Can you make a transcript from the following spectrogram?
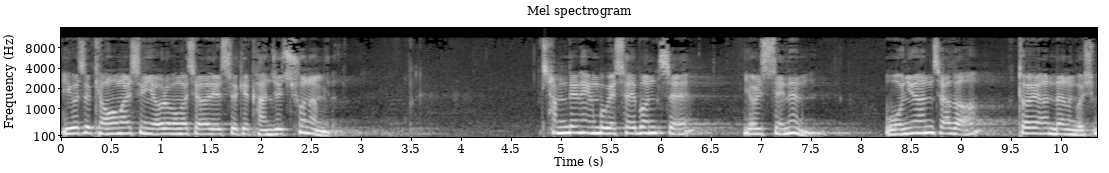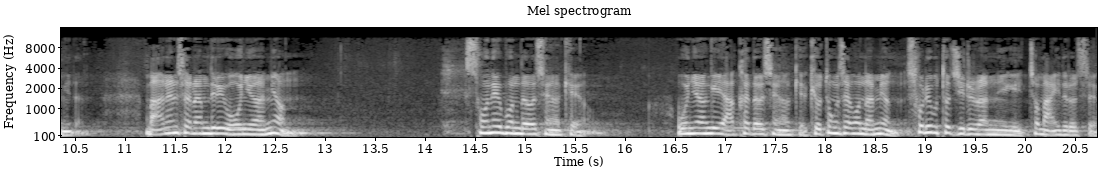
이것을 경험할 수 있는 여러분과 제가 될 수 있게 간절히 추원합니다. 참된 행복의 세 번째 열쇠는 온유한 자가 되어야 한다는 것입니다. 많은 사람들이 온유하면 손해본다고 생각해요. 온유한 게 약하다고 생각해요. 교통사고 나면 소리부터 지르라는 얘기 좀 많이 들었어요.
